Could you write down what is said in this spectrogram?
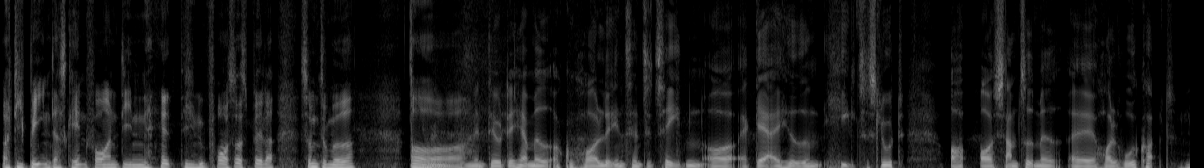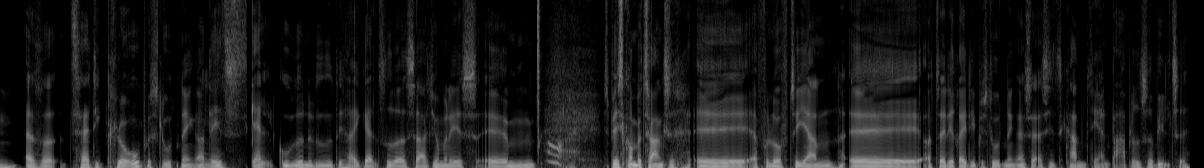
og de ben, der skal ind foran dine, din forsvarsspiller, som du møder. Oh. Men, men det er jo det her med at kunne holde intensiteten og agerigheden helt til slut, og, og samtidig med øh, holde hovedet koldt. Mm. Altså, tage de kloge beslutninger. Mm. Det skal guderne vide. Det har ikke altid været Sergio Manes øh, spidskompetence øh, at få luft til hjernen øh, og tage de rigtige beslutninger, især sidste kamp. Det er han bare blevet så vild til.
